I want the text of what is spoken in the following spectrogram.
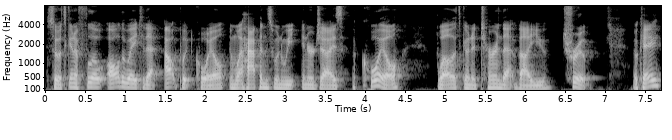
So it's going to flow all the way to that output coil. And what happens when we energize a coil? Well, it's going to turn that value true. Okay,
